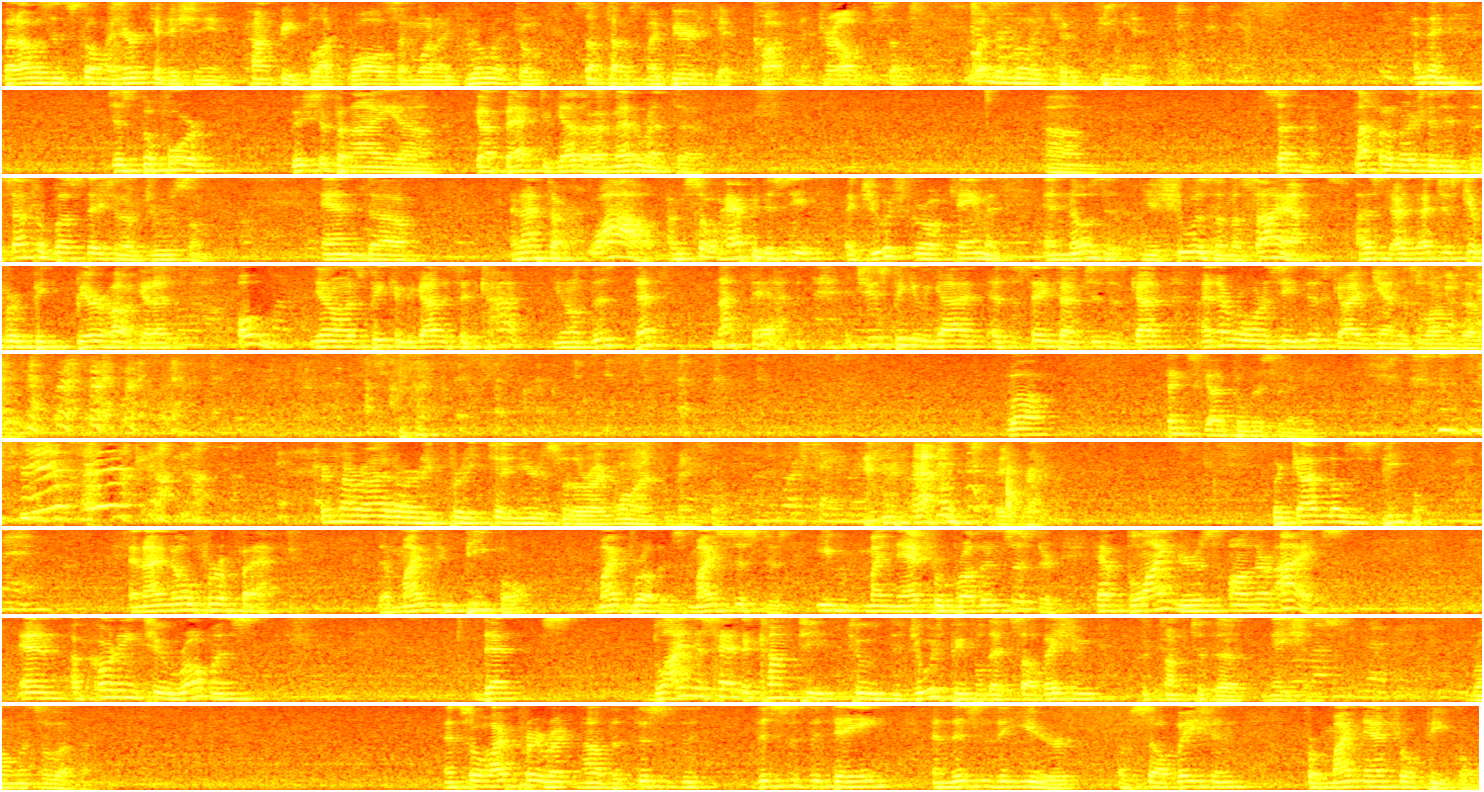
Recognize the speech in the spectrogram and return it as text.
But I was installing air conditioning in concrete block walls, and when I drill into them, sometimes my beard would get caught in the drill, so it wasn't really convenient. And then, just before Bishop and I uh, got back together, I met her at the um, Tafel America is at the central bus station of Jerusalem. And, uh, and I thought, wow, I'm so happy to see a Jewish girl came and, and knows that Yeshua's the Messiah. I, I, I just give her a big bear hug. And I said, oh, you know, I was speaking to God. I said, God, you know, this that's not bad. And she was speaking to God at the same time. She says, God, I never want to see this guy again as long as I live. Well, thanks God for listening to me. Remember, I had already prayed 10 years for the right woman for me, so You were favorite. I was favorite. But God loves his people. Amen. And I know for a fact that my people, my brothers, my sisters, even my natural brother and sister, have blinders on their eyes. And according to Romans, that blindness had to come to, to the Jewish people that salvation could come to the nations. Romans 11. Romans 11. And so I pray right now that this is the this is the day and this is the year of salvation for my natural people,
